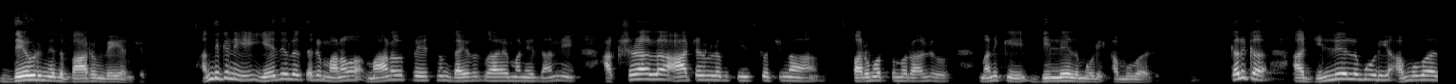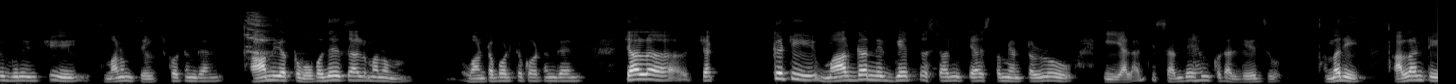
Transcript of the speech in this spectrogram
దేవుడి మీద భారం వేయి అని చెప్పి. అందుకని ఏదైనా సరే మానవ మానవ ప్రయత్నం దైవ సహాయం అనే దాన్ని అక్షరాల ఆచరణలోకి తీసుకొచ్చిన పరమోత్తమురాలు మనకి జిల్లేలమూడి అమ్మవారు. కనుక ఆ జిల్లేలమూడి అమ్మవారి గురించి మనం తెలుసుకోవటం కానీ ఆమె యొక్క ఉపదేశాలు మనం వంట పట్టుకోవటం కానీ చాలా చక్కటి మార్గనిర్దేశాన్ని చేస్తాం ఎంటల్లో ఎలాంటి సందేహం కూడా లేదు. మరి అలాంటి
